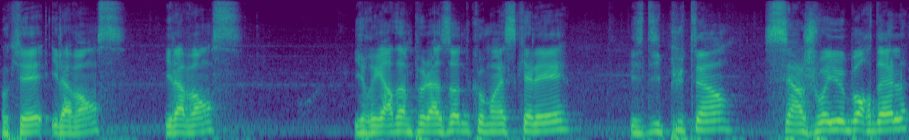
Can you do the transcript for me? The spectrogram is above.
Ok, il avance. Il avance. Il regarde un peu la zone, comment est-ce qu'elle est. Il se dit putain, c'est un joyeux bordel.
